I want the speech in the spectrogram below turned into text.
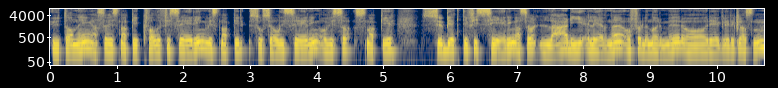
utdanning, altså vi snakker kvalifisering, vi snakker sosialisering, og vi snakker subjektifisering, altså lær de elevene å følge normer og regler i klassen,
